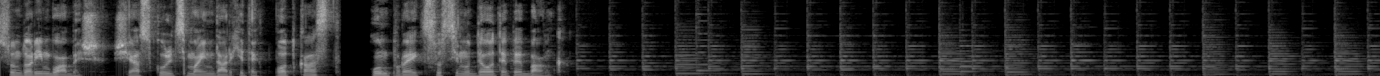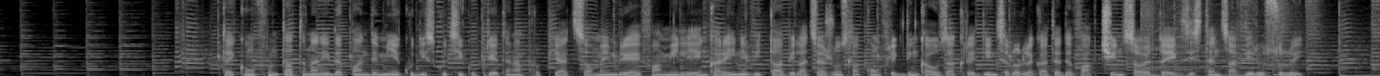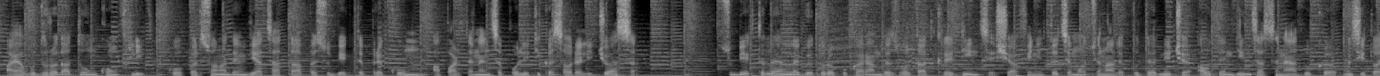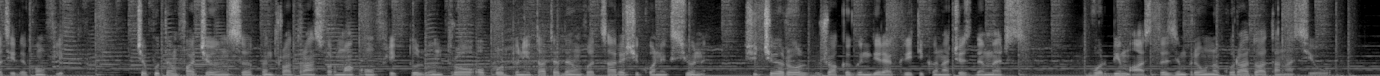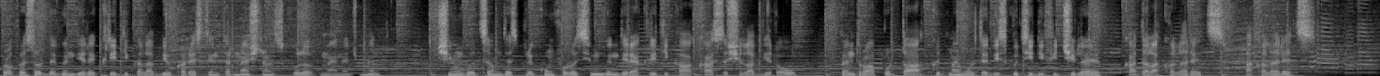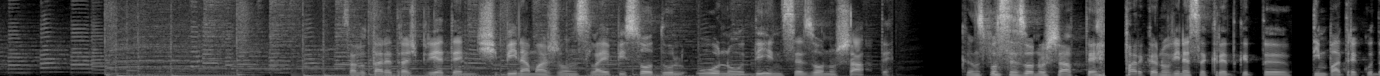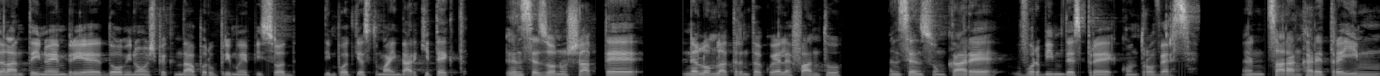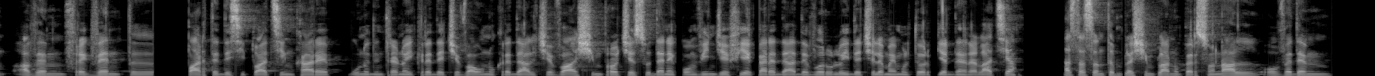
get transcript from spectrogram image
Sunt Dorin Boabeș și asculți Mind Architect Podcast, un proiect susținut de OTP Bank. Te-ai confruntat în anii de pandemie cu discuții cu prieteni apropiați sau membri ai familiei în care inevitabil ați ajuns la conflict din cauza credințelor legate de vaccin sau de existența virusului? Ai avut vreodată un conflict cu o persoană din viața ta pe subiecte precum apartenență politică sau religioasă? Subiectele în legătură cu care am dezvoltat credințe și afinități emoționale puternice au tendința să ne aducă în situații de conflict. Ce putem face însă pentru a transforma conflictul într-o oportunitate de învățare și conexiune? Și ce rol joacă gândirea critică în acest demers? Vorbim astăzi împreună cu Radu Atanasiu, profesor de gândire critică la Bucharest International School of Management și învățăm despre cum folosim gândirea critică acasă și la birou pentru a purta cât mai multe discuții dificile ca de la călăreț la călăreț. Salutare dragi prieteni și bine am ajuns la episodul 1 din sezonul 7. Când spun sezonul 7, parcă nu vine să cred cât uh, timp a trecut de la 1 noiembrie 2019 când a apărut primul episod din podcastul Mind Architect. În sezonul 7 ne luăm la trântă cu elefantul în sensul în care vorbim despre controverse. În țara în care trăim avem frecvent uh, parte de situații în care unul dintre noi crede ceva, unul crede altceva și în procesul de a ne convinge fiecare de adevărul lui de cele mai multe ori pierdem relația. Asta se întâmplă și în planul personal, o vedem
